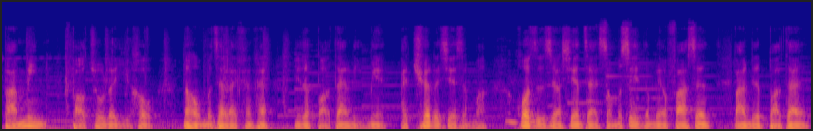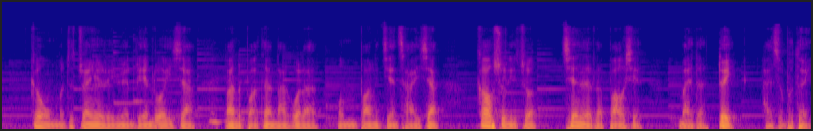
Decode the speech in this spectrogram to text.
把命保住了以后，那我们再来看看你的保单里面还缺了些什么，或者是要现在什么事情都没有发生，把你的保单跟我们的专业人员联络一下，把你的保单拿过来，我们帮你检查一下，告诉你说现在的保险买的对还是不对。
